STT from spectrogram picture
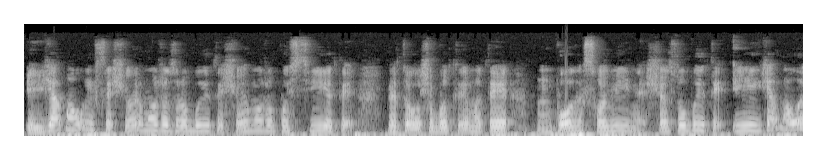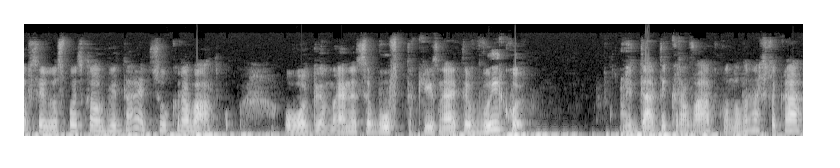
І я молився, що я можу зробити, що я можу посіяти для того, щоб отримати благословіння, що зробити. І я молився, і Господь сказав, віддай цю кроватку. От для мене це був такий, знаєте, виклик. Віддати краватку, ну вона ж така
